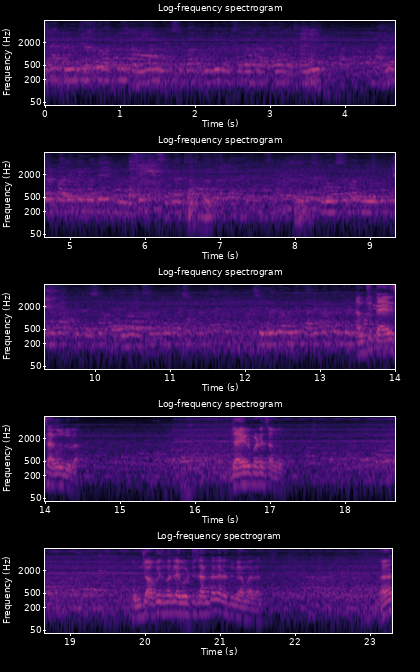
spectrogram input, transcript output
गेल्या दोन दिवसापासून कल्याण लोकसभा दोन्ही लोकसभाचा आढावा घेतला आणि महानगरपालिकेमध्ये मनसेची सगळ्यात जास्त जागा आहे. नंतर लोकसभा निवडणुकीमध्ये आपली कशी तयारी असेल आणि कशा प्रकारे शिवसेना म्हणजे कार्यकर्त्यांकडे आमची तयारी सांगू तुला. जाहीरपणे सांगू. तुमच्या ऑफिसमधल्या गोष्टी सांगता का रे तुम्ही आम्हाला? हां?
